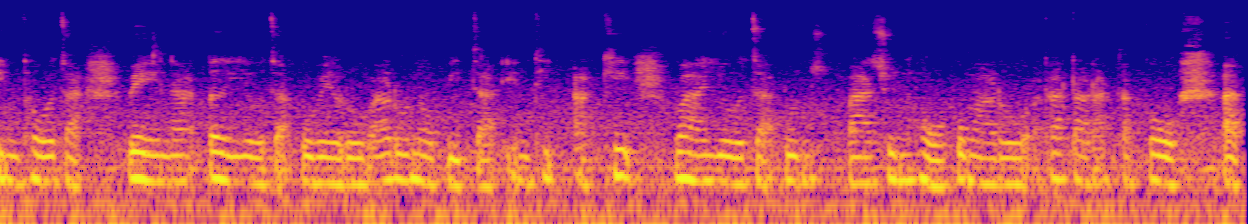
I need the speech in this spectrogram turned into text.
อินโทจะเวนะเตยโยจะปุเวโรวารุโนปิจะอินทิอัคคิวายโยจะบุญปาชุนโหกุมารโรทัตตารัตโก อัฏ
